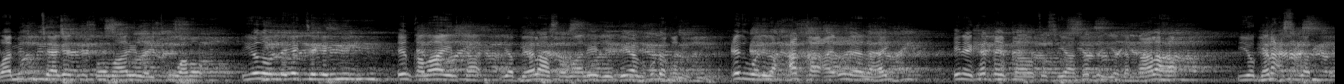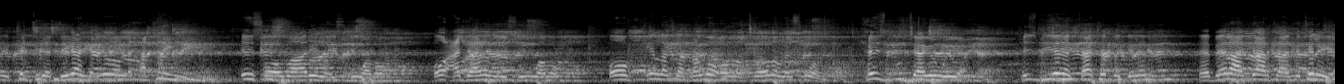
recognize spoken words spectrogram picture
waa mid u taagan in soomaali la isku wado iyadoon laga tegaynin in qabaa'ilka iyo beelaha soomaaliyeed iyo deegaanka ku dhaqani cid waliba xaqa ay u leedahay inay ka qayb qaadato siyaasadda iyo dhaqaalaha iyo ganacsiga ka jira deegaanka iyadoon la xaqiraynin in soomaali la isku wado oo cadaalad la isugu wado oo in la garramo oo la doodo la isku wado. Xisbi u taagan weeyaan. Xisbiyada taa ka beddelan ee beelaha gaarka metelaya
